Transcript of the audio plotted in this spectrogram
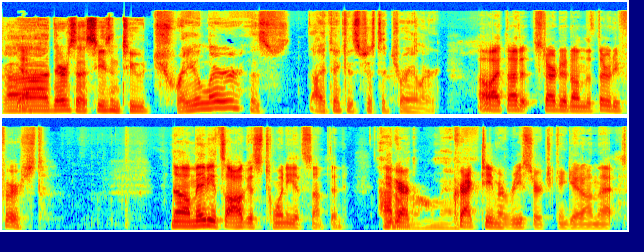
Uh, Yeah. There's a season two trailer. This, I think it's just a trailer. oh i thought it started on the 31st no maybe it's august 20th something Maybe our know, crack team of research can get on that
